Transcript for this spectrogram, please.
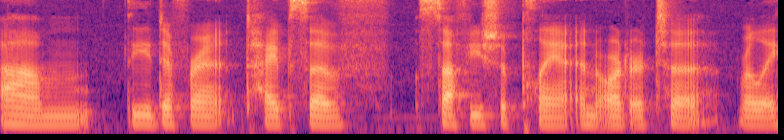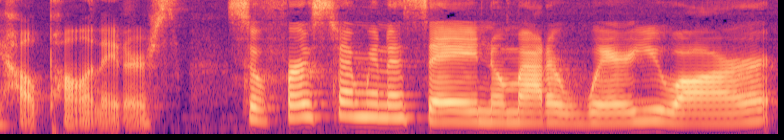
um, the different types of stuff you should plant in order to really help pollinators. So first, I'm gonna say no matter where you are,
